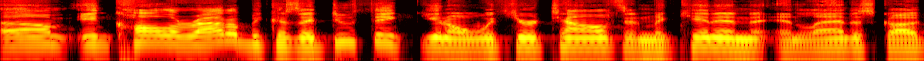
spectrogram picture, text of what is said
um, in Colorado because I do think, you know, with your talent and MacKinnon and Landeskog,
